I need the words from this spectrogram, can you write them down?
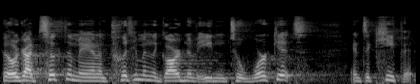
the Lord God took the man and put him in the Garden of Eden to work it and to keep it.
